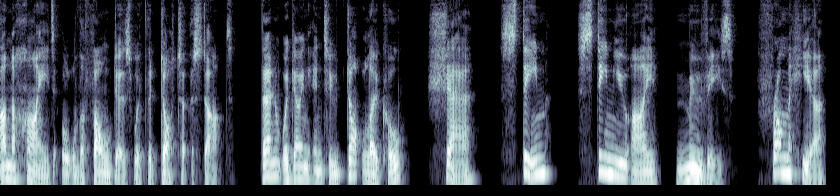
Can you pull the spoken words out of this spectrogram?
unhide all the folders with the dot at the start. Then we're going into dot .local, share, Steam, Steam UI, movies. From here,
